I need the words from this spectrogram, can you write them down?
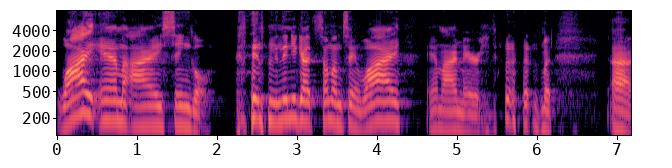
why am I single? and then you got some of them saying, why am I married? but uh,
